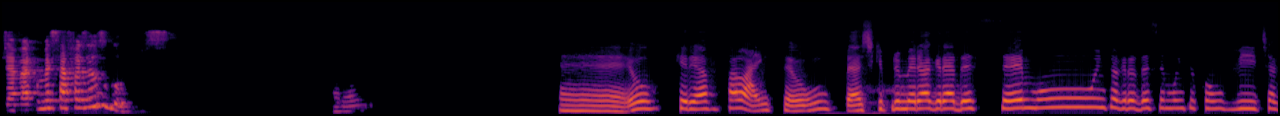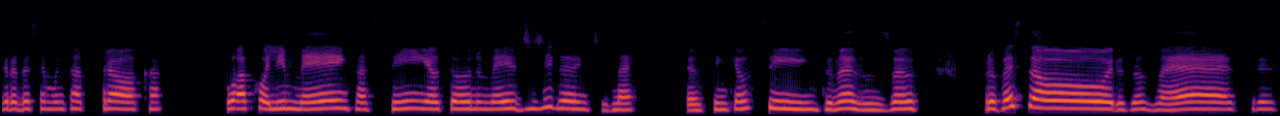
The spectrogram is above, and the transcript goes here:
já vai começar a fazer os grupos. É, eu queria falar, então, acho que primeiro agradecer muito, agradecer muito o convite, agradecer muito a troca, o acolhimento, assim, eu estou no meio de gigantes, né? É assim que eu sinto, né? Os meus professores, os mestres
